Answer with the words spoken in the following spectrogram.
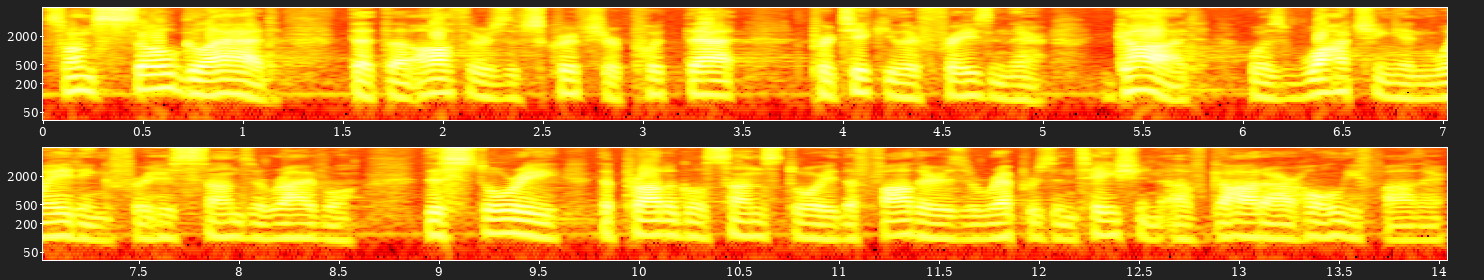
So I'm so glad that the authors of Scripture put that particular phrase in there. God was watching and waiting for his son's arrival. This story, the prodigal son story, the father is a representation of God, our Holy Father.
